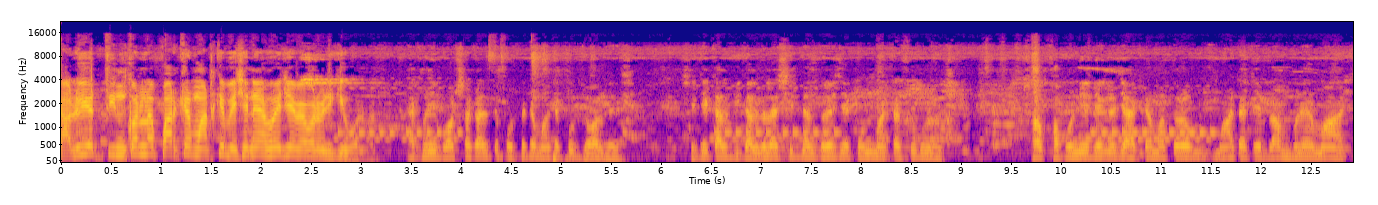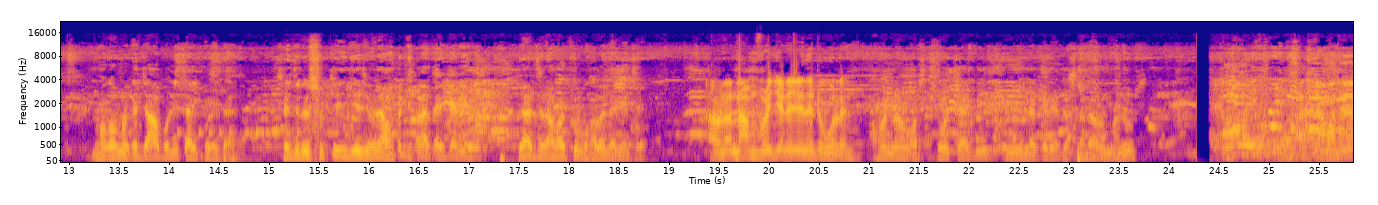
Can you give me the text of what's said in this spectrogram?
কালুইয়ের তিনকন্যা পার্কের মাঠকে বেছে নেওয়া হয়েছে ব্যাপারে কি বলবেন? এখন এই বর্ষাকালতে প্রত্যেকটা মাঠে খুব জল হয়েছে। সেটাই কাল বিকালবেলা সিদ্ধান্ত হয়েছে কোন মাঠটা শুকনো আছে। সব খবর নিয়ে দেখলে যে একটা মাত্র মাঠ আছে ব্রাহ্মণের মাঠ ভগবানকে যা বলি তাই করে দেয়। সেই জন্য শুকিয়ে গিয়েছে বলে আমার এখানে হলো। যার জন্য আমার খুব ভালো লেগেছে। আপনার নাম পরিচয়টা যদি একটু বলেন। আমার নাম অসীম কুমার এই এলাকার একটা সাধারণ মানুষ। আজকে আমাদের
